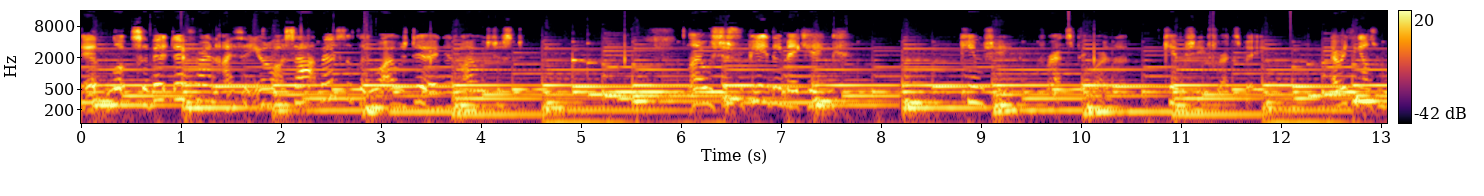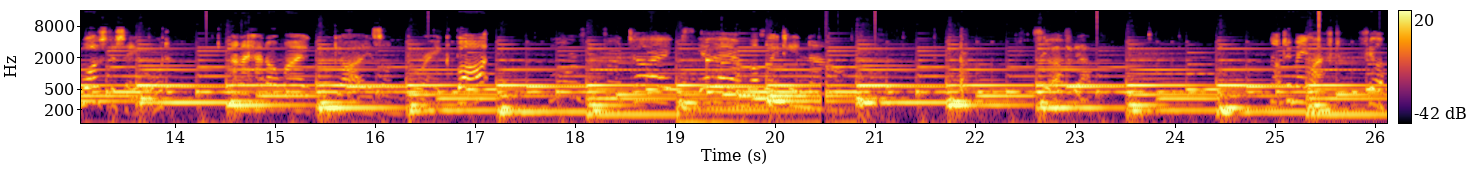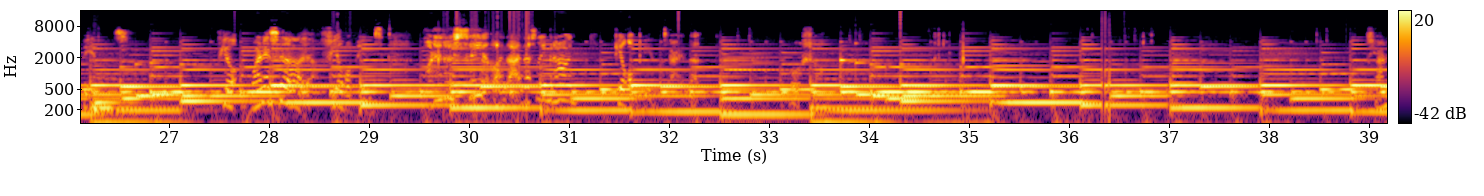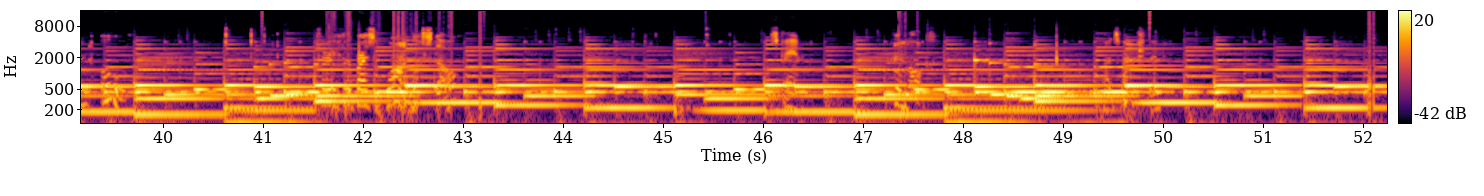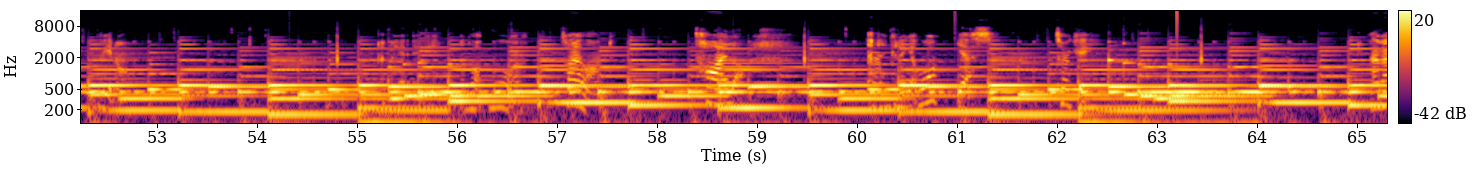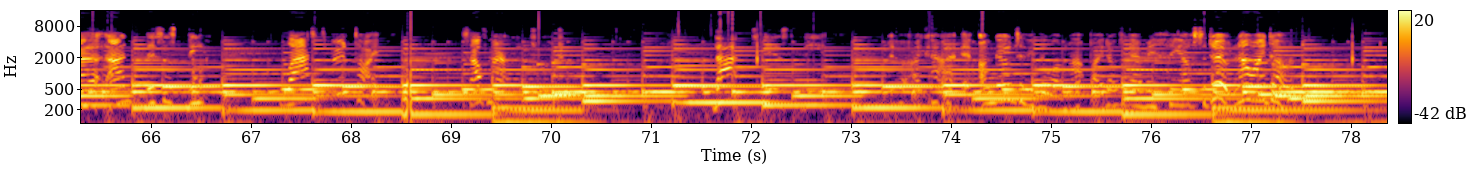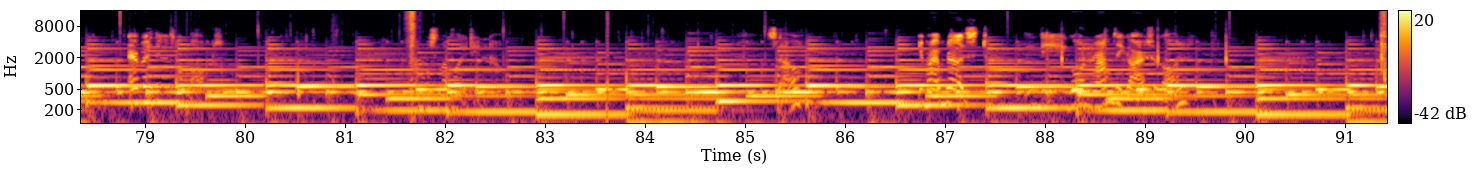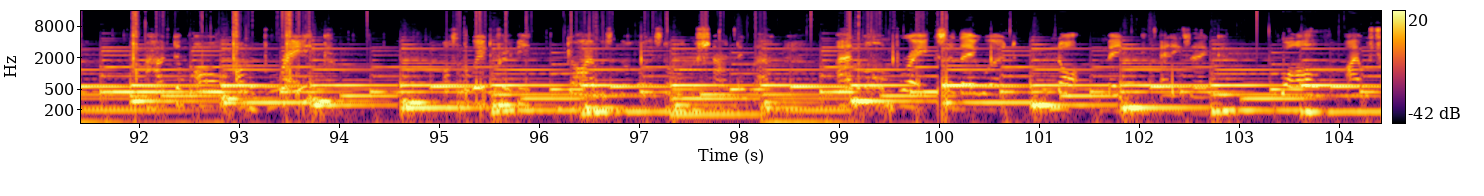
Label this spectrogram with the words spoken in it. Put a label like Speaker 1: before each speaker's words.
Speaker 1: it looks a bit different. I think you'll notice that. Basically, what I was doing is I was just, I was just repeatedly making kimchi for XP, or is? Kimchi for XP. Everything else was disabled,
